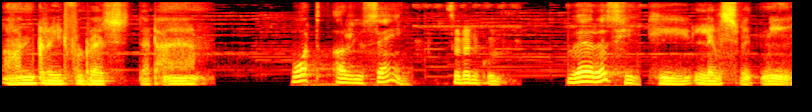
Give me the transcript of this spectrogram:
ungrateful wretch that I am. What are you saying? said Anukul. Where is he? He lives with me.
